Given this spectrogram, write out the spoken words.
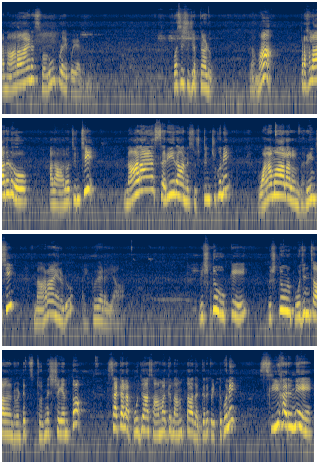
ఆ నారాయణ స్వరూపుడైపోయాడు అన్నమాట. వశిష్ఠు చెప్తున్నాడు రమా ప్రహ్లాదుడు అలా ఆలోచించి నారాయణ శరీరాన్ని సృష్టించుకుని వనమాలను ధరించి నారాయణుడు అయిపోయాడయ్యా. విష్ణువుకి విష్ణువును పూజించాలన్నటువంటి సునిశ్చయంతో సకల పూజా సామగ్రిని అంతా దగ్గర పెట్టుకుని శ్రీహరిని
